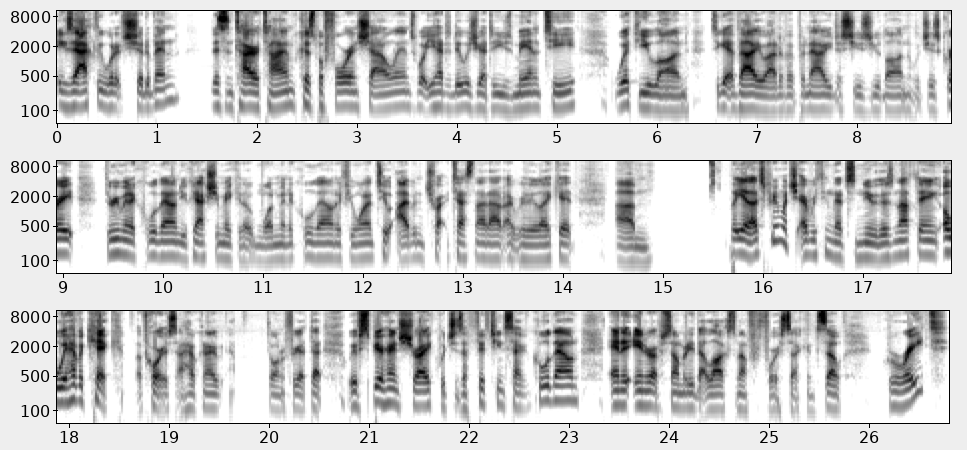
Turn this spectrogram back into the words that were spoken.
exactly what it should have been this entire time because before in Shadowlands, what you had to do was you had to use Mana Tea with Yu'lon to get value out of it, but now you just use Yu'lon, which is great. Three minute cooldown. You can actually make it a one minute cooldown if you wanted to. I've been trying testing that out. I really like it. Um, but yeah, that's pretty much everything that's new. There's nothing. Oh, we have a kick, of course. How can I? Don't want to forget that. We have Spearhand Strike, which is a 15 second cooldown, and it interrupts somebody that locks them out for four seconds. So great,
